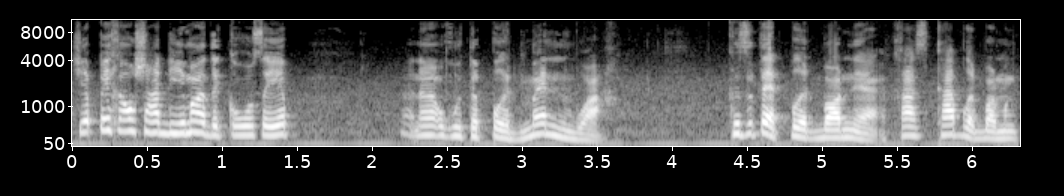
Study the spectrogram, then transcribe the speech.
เชี่ยเป้เข้าชาร์จดีมากแต่โกเซฟนะโอ้โหแต่เปิดแม่นว่ะ คือสเตตเปิดบอลเนี่ยค่าค่าเปิดบอลมัน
